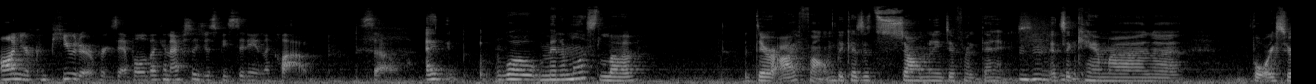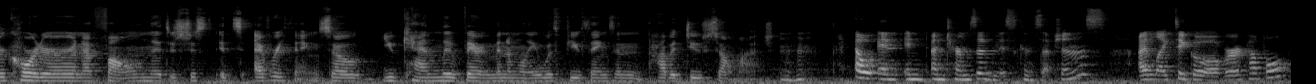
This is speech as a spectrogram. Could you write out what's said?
on your computer, for example, that can actually just be sitting in the cloud. So, I, well, minimalists love their iPhone because it's so many different things. Mhm. It's a camera and a voice recorder and a phone. it's just it's everything. So you can live very minimally with few things and have it do so much. mhm. oh, and in, in terms of misconceptions, I'd like to go over a couple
